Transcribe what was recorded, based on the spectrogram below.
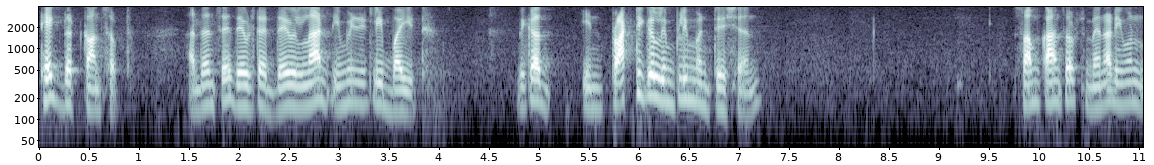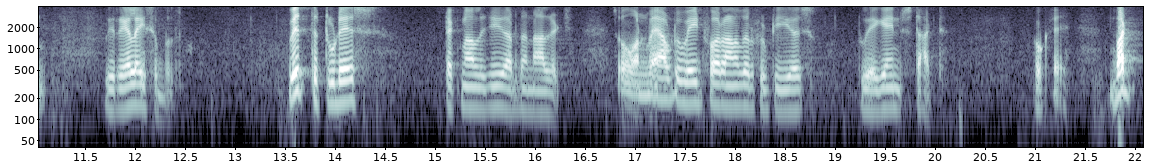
take that concept and then say they will they will not immediately buy it because in practical implementation some concepts may not even be realizable with today's technology or the knowledge. So, one may have to wait for another 50 years to again start. Okay. But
